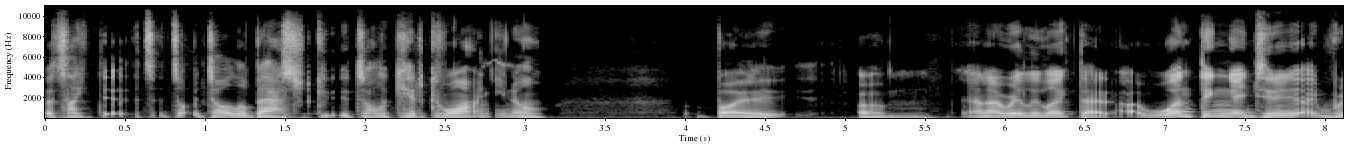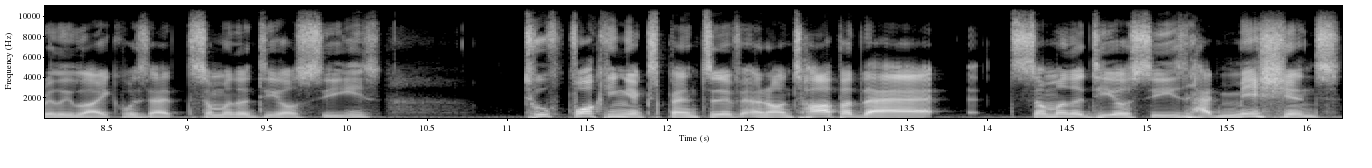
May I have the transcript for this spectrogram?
it's like it's it's, it's all a bastard. It's all a kid could want, you know. But um, and I really like that. Uh, one thing I didn't really like was that some of the DLCs too fucking expensive, and on top of that, some of the DLCs had missions.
